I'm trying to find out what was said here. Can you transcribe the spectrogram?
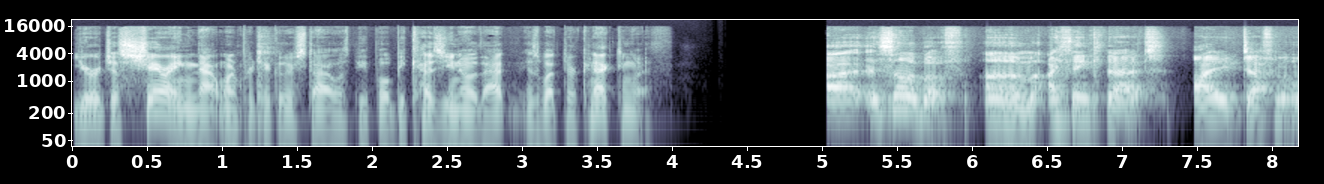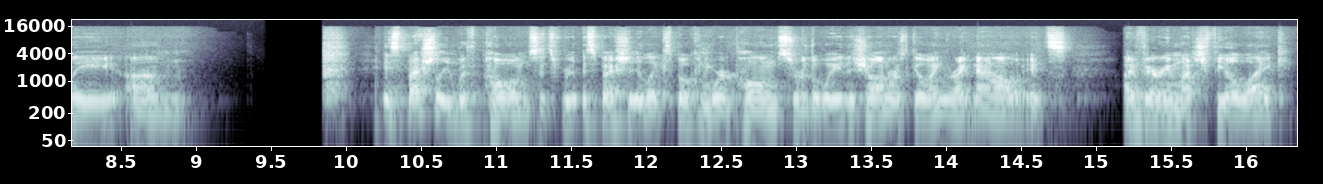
you're just sharing that one particular style with people because you know that is what they're connecting with uh, some of both. Um, i think that i definitely um, especially with poems it's re- especially like spoken word poems sort of the way the genre is going right now it's i very much feel like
